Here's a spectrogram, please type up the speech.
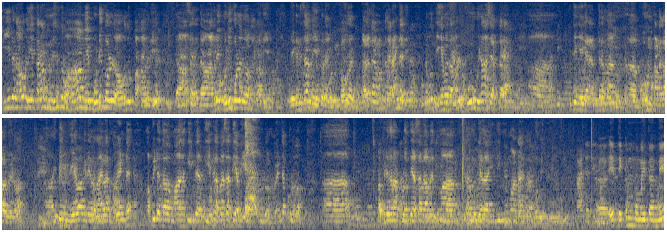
කීගෙන ආවලු. ඒ තරම් මිනිස්සු වහා මේ පොඩි කොල්ලෝ අවුරුදු 15 10 14 පොඩි කොල්ලෝ මේවා කරලා තියෙනවා. ඒක නිසා මේකට කවුරු බලපෑමක් කරන්න ඇති නමුත් එහෙම තමයි ලොකු විනාශයක් කරා. ඉතින් ඒක ඇත්තටම බොහොම කනගාටු වෙනවා. ඉතින් මේ වගේ දේවල් ආයෙත් නොවෙන්න අපිට තව මාස කිහිපයක් තියෙන ළමයි සතිය අපි ඒක පුළුවන් නොවෙන්න පුළුවන් අපිට කරන්න පුළුවන් දේ සභාපතිතුමා කරමු කියලා ඉල්ලීමේ මා නායකතුමා කොමිටු ඒත් එකම මම හිතන්නේ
